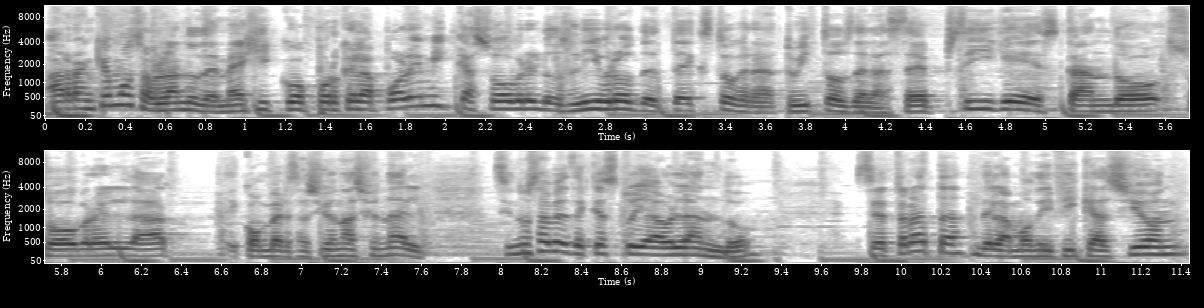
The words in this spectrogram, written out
Arranquemos hablando de México porque la polémica sobre los libros de texto gratuitos de la SEP sigue estando sobre la conversación nacional. Si no sabes de qué estoy hablando, se trata de la modificación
